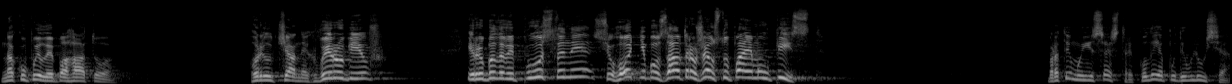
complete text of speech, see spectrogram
Накупили багато горілчаних виробів і робили випустини сьогодні, бо завтра вже вступаємо в піст. Брати мої сестри, коли я подивлюся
